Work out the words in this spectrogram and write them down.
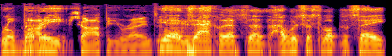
Robotic, Very- choppy, right? Yeah, exactly. That's, that's I was just about to say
